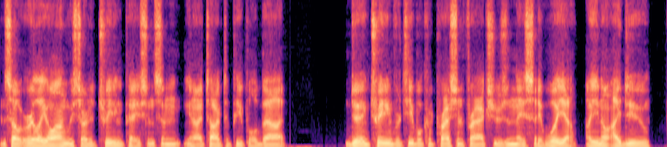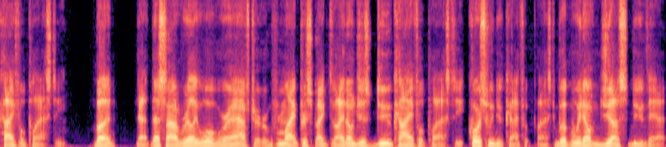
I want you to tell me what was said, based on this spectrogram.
and so early on we started treating patients, and you know I talked to people about doing treating vertebral compression fractures, and they say, well, yeah, you know I do kyphoplasty, but that, that's not really what we're after. From my perspective, I don't just do kyphoplasty. Of course, we do kyphoplasty, but we don't just do that.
